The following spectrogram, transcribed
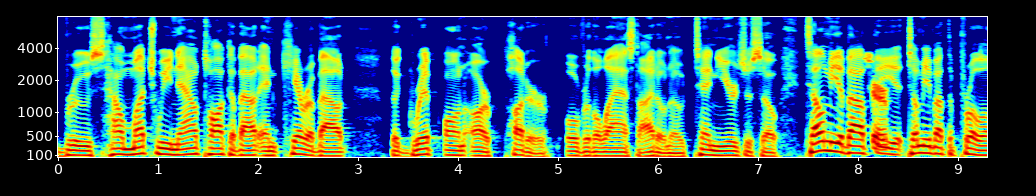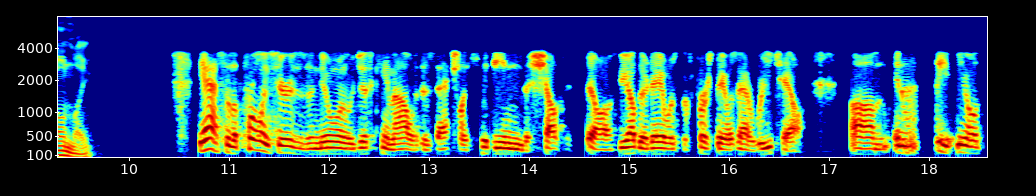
Bruce, how much we now talk about and care about the grip on our putter over the last, I don't know, 10 years or so. Tell me about sure. the tell me about the Pro Only. Yeah, so the Pro series is a new one we just came out with. It's actually hitting the shelf. Uh, the other day was the first day it was at retail. Um, and you know,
